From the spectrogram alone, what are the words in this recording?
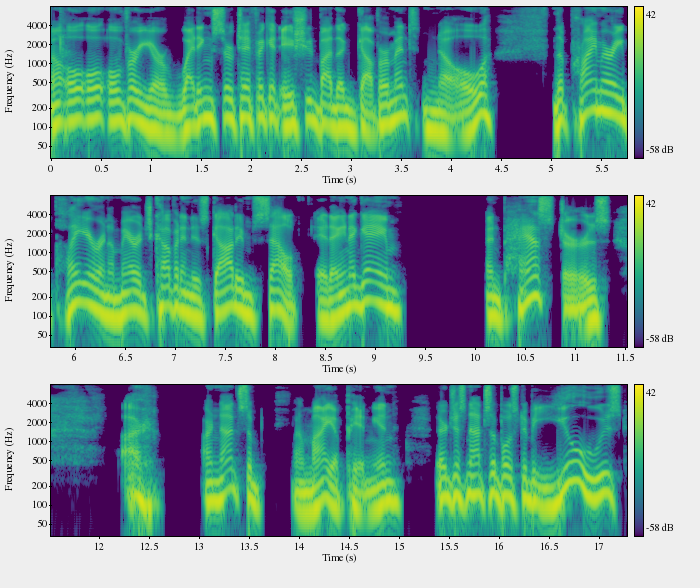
uh, over your wedding certificate issued by the government? No. The primary player in a marriage covenant is God Himself. It ain't a game. And pastors are, are not, in my opinion, they're just not supposed to be used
